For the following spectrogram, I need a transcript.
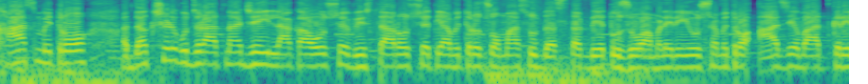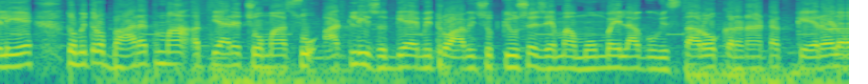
ખાસ મિત્રો, દક્ષિણ ગુજરાતના જે ઇલાકાઓ છે, વિસ્તારો છે, ત્યાં મિત્રો ચોમાસું દસ્તક દેતું જોવા મળી રહ્યું છે. મિત્રો, આજે વાત કરી લઈએ તો મિત્રો, ભારતમાં અત્યારે ચોમાસું આટલી જગ્યાએ મિત્રો આવી ચૂક્યું છે, જેમાં મુંબઈ લાગુ વિસ્તારો, કર્ણાટક, કેરળ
